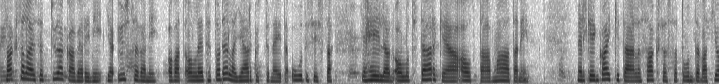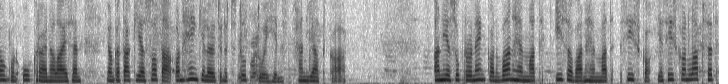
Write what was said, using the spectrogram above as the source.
Saksalaiset työkaverini ja ystäväni ovat olleet todella järkyttyneitä uutisista ja heille on ollut tärkeää auttaa maatani. Melkein kaikki täällä Saksassa tuntevat jonkun ukrainalaisen, jonka takia sota on henkilöitynyt tuttuihin, hän jatkaa. Anja Supronenkon vanhemmat, isovanhemmat, sisko ja siskon lapset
